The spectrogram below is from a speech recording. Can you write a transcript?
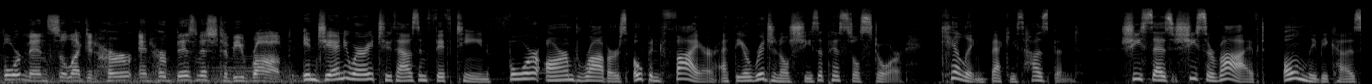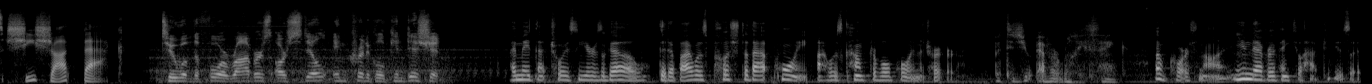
Four men selected her and her business to be robbed. In January 2015, four armed robbers opened fire at the original She's a Pistol store, killing Becky's husband. She says she survived only because she shot back. Two of the four robbers are still in critical condition. I made that choice years ago that if I was pushed to that point, I was comfortable pulling the trigger. But did you ever really think? Of course not. You never think you'll have to use it.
